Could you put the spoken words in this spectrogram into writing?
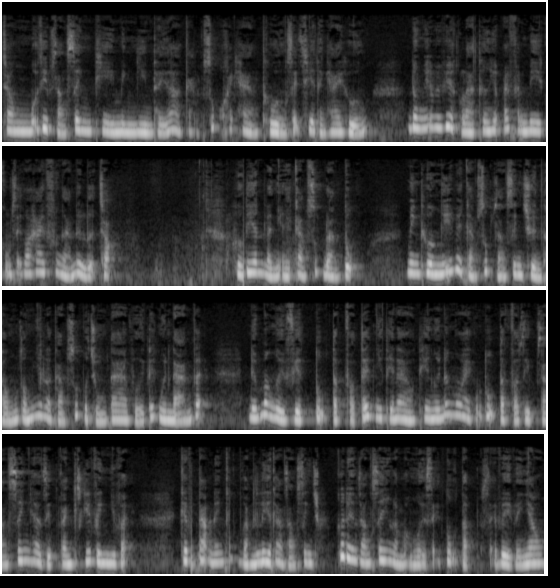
Trong mỗi dịp Giáng sinh thì mình nhìn thấy là cảm xúc của khách hàng thường sẽ chia thành hai hướng. Đồng nghĩa với việc là thương hiệu F&B cũng sẽ có hai phương án để lựa chọn. Hướng tiên là những cái cảm xúc đoàn tụ. Mình thường nghĩ về cảm xúc Giáng sinh truyền thống giống như là cảm xúc của chúng ta với Tết Nguyên đán vậy. Nếu mà người Việt tụ tập vào Tết như thế nào thì người nước ngoài cũng tụ tập vào dịp Giáng sinh hay dịp Thanksgiving như vậy. Cái tạo nên cách gắn liền cả Giáng sinh cứ đến Giáng sinh là mọi người sẽ tụ tập, sẽ về với nhau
